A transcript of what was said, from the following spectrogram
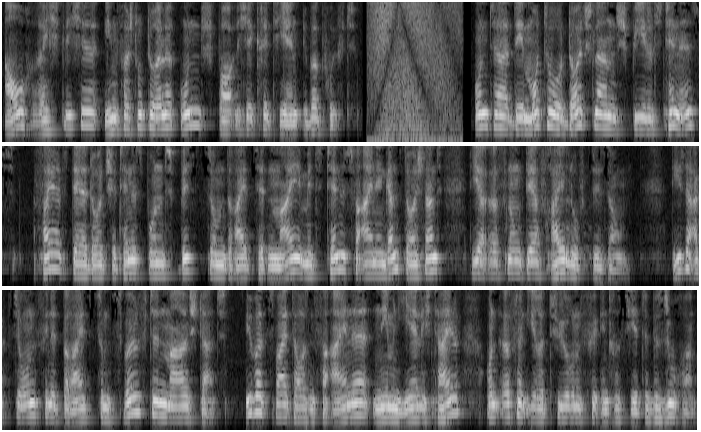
auch rechtliche, infrastrukturelle und sportliche Kriterien überprüft. Unter dem Motto Deutschland spielt Tennis feiert der Deutsche Tennisbund bis zum 13. Mai mit Tennisvereinen in ganz Deutschland die Eröffnung der Freiluftsaison. Diese Aktion findet bereits zum zwölften Mal statt. Über 2000 Vereine nehmen jährlich teil und öffnen ihre Türen für interessierte Besucher.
